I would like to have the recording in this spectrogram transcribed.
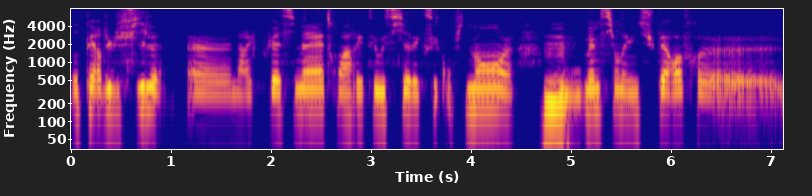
ont perdu le fil euh, n'arrivent plus à s'y mettre, ont arrêté aussi avec ces confinements, euh, hmm. même si on a une super offre euh,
